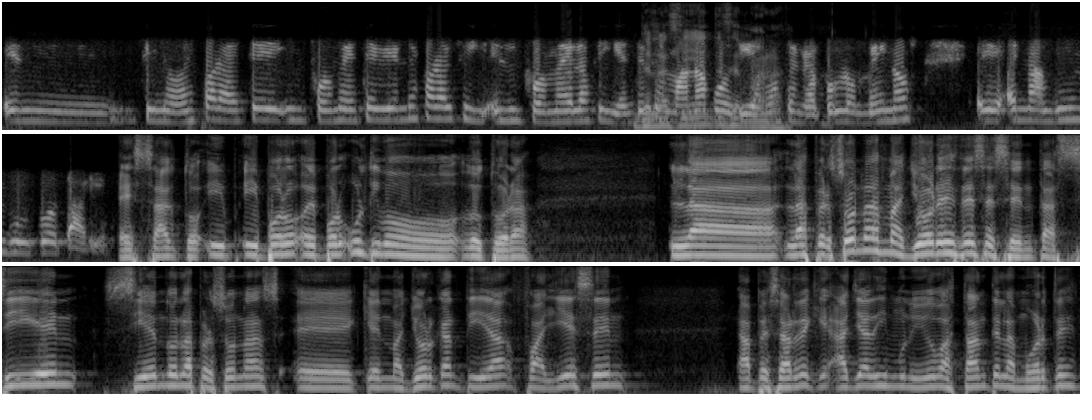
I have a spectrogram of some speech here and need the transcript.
en, si no es para este informe de este viernes, para el, informe de la siguiente semana podríamos tener por lo menos eh, en algún grupo etario. Exacto. Y, y por, eh, por último, doctora, la, las personas mayores de 60 siguen siendo las personas eh, que en mayor cantidad fallecen a pesar de que haya disminuido bastante la muerte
